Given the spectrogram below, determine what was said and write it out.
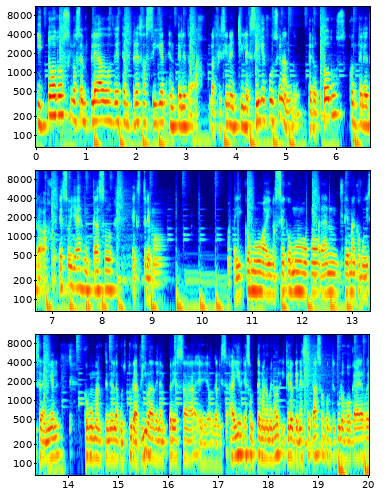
Y todos los empleados de esta empresa siguen en teletrabajo. La oficina en Chile sigue funcionando, pero todos con teletrabajo. Eso ya es un caso extremo. Ahí ahí no sé cómo harán el tema, como dice Daniel, cómo mantener la cultura viva de la empresa eh, Ahí es un tema no menor y creo que en ese caso, ponte tú los OKR,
